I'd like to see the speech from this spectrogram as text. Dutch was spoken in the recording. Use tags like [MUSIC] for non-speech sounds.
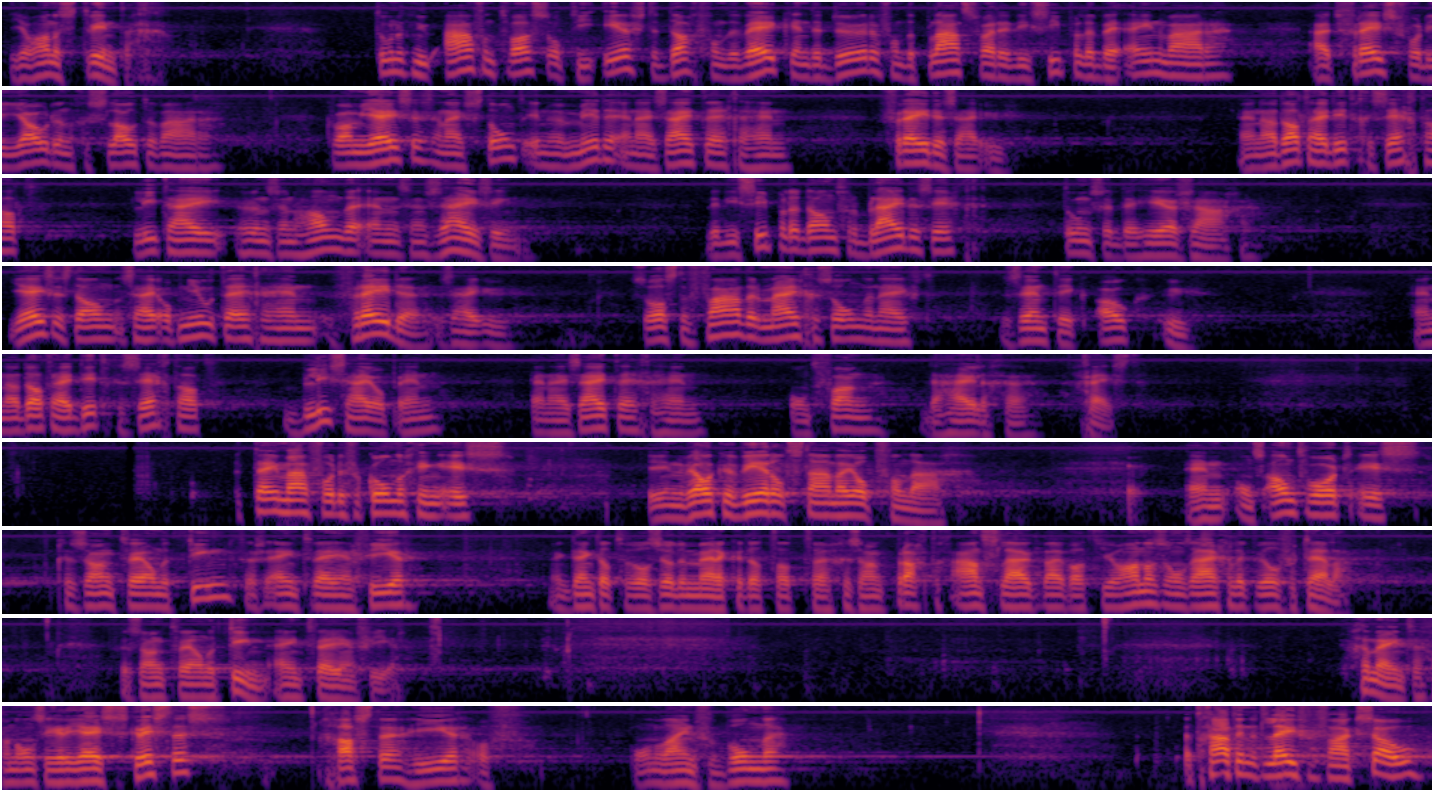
Johannes 20. Toen het nu avond was op die eerste dag van de week en de deuren van de plaats waar de discipelen bijeen waren, uit vrees voor de Joden gesloten waren, kwam Jezus en hij stond in hun midden en hij zei tegen hen, vrede zij u. En nadat hij dit gezegd had, liet hij hun zijn handen en zijn zij zien. De discipelen dan verblijden zich toen ze de Heer zagen. Jezus dan zei opnieuw tegen hen, vrede zij u. Zoals de Vader mij gezonden heeft, zend ik ook u. En nadat hij dit gezegd had, blies hij op hen en hij zei tegen hen, ontvang de Heilige Geest. Het thema voor de verkondiging is, in welke wereld staan wij op vandaag? En ons antwoord is gezang 210, vers 1, 2 en 4. Ik denk dat we wel zullen merken dat dat eh, gezang prachtig aansluit bij wat Johannes ons eigenlijk wil vertellen. Gezang 210, 1, 2 en 4. Gemeente van onze Heer Jezus Christus, gasten hier of online verbonden. Het gaat in het leven vaak zo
